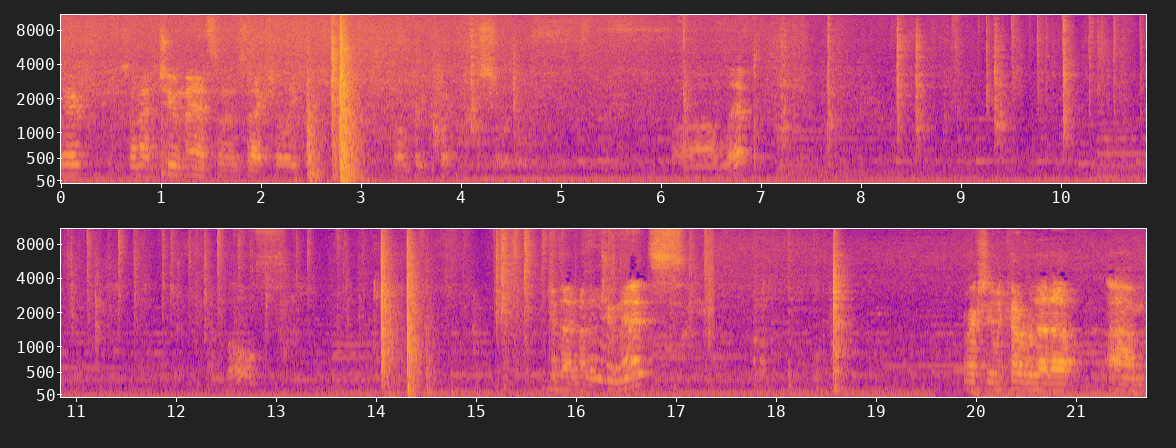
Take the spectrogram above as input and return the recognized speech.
Okay, so I'm at two minutes, and it's actually going pretty quick. Two minutes. We're actually going to cover that up. Um,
